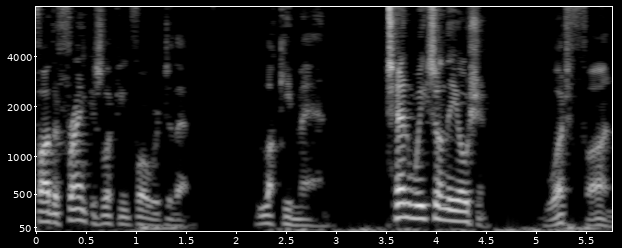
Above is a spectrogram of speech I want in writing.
Father Frank is looking forward to them. Lucky man. 10 weeks on the ocean. What fun.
